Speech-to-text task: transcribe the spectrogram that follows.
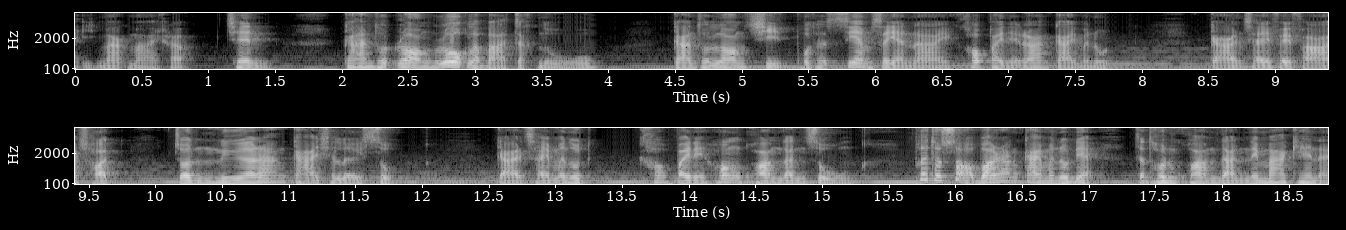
กๆอีกมากมายครับ เช่น การทดลองโรคระบาดจากหนู การทดลองฉีดโพแทสเซียมไซยาไนด์เข้าไปในร่างกายมนุษย์ การใช้ไฟฟ้าช็อตจนเนื้อร่างกายเชลยสุก การใช้มนุษย์เข้าไปในห้องความดันสูง เพื่อทดสอบว่าร่างกายมนุษย์เนี่ยจะทนความดันได้มากแค่ไหน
